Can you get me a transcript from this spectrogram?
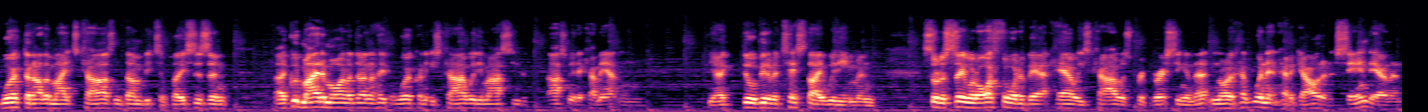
worked on other mates' cars and done bits and pieces. And a good mate of mine, I've done a heap of work on his car with him, asked, him asked me to come out and you know do a bit of a test day with him and sort of see what I thought about how his car was progressing and that. And I went out and had a go at it at Sandown, and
